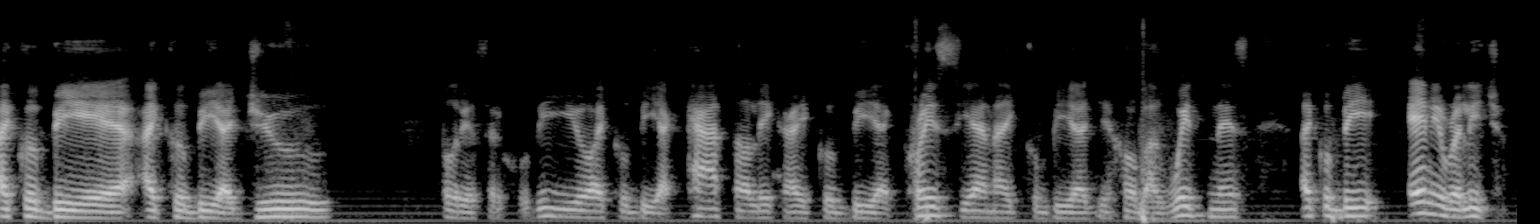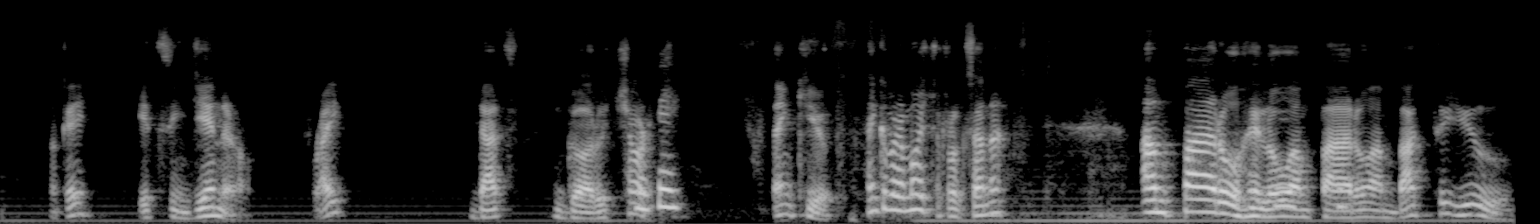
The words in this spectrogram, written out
I could be I could be a Jew, podría ser judío, I could be a Catholic, I could be a Christian, I could be a Jehovah Witness, I could be any religion. Okay? It's in general, right? That's go to church. Okay. Thank you. Thank you very much, Roxana. Amparo, hello, Amparo. I'm back to you.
